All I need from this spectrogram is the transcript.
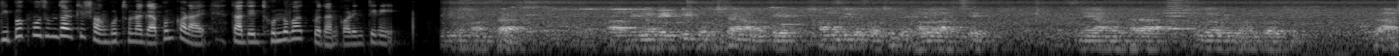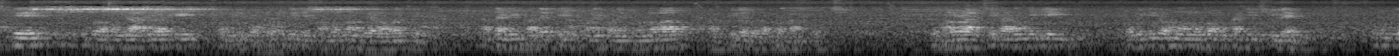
দীপক মজুমদারকে সংবর্ধনা জ্ঞাপন করায় তাদের ধন্যবাদ প্রদান করেন তিনি। বিভিন্ন ব্যক্তি, প্রতিষ্ঠান আমাকে ভালো লাগছে। যে আমাকে তারা সুন্দরভাবে গ্রহণ করেছে। তো আজকে মহিলা আদিবাসী সমিতির পক্ষ থেকে যে সম্বোধনা দেওয়া হয়েছে, তাতে আমি তাদেরকে অনেক অনেক ধন্যবাদ আর কৃতজ্ঞতা প্রকাশ করছি। খুব ভালো লাগছে কারণ এই সমিতি যখন অনুপম মুখার্জি ছিলেন দু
